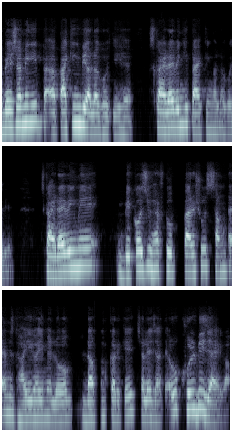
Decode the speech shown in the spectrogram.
बेजमिंग की पैकिंग भी अलग होती है। स्काई डाइविंग की पैकिंग अलग होती है। स्काई डाइविंग में because you have to parachute sometimes घाई घाई में लोग डंप करके चले जाते हैं वो खुल भी जाएगा।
